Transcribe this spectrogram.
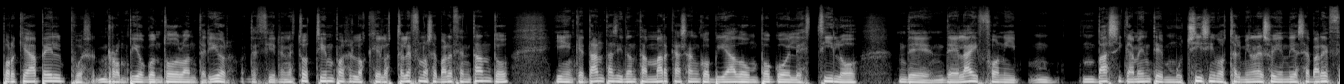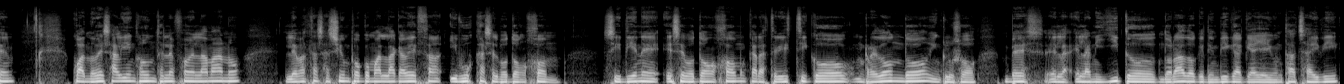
porque Apple pues rompió con todo lo anterior. Es decir, en estos tiempos en los que los teléfonos se parecen tanto y en que tantas y tantas marcas han copiado un poco el estilo del iPhone y mm, básicamente muchísimos terminales hoy en día se parecen. Cuando ves a alguien con un teléfono en la mano, levantas así un poco más la cabeza y buscas el botón home si tiene ese botón home característico redondo, incluso ves el, anillito dorado que te indica que hay un Touch ID,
